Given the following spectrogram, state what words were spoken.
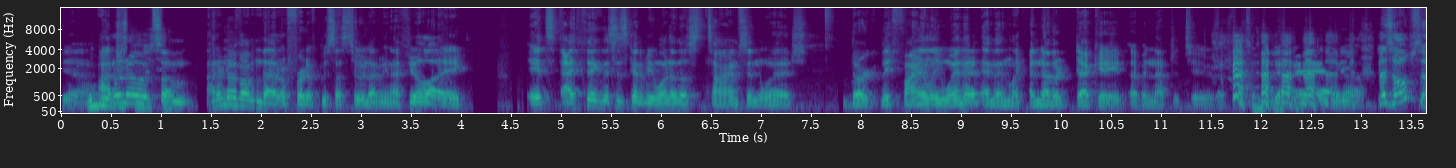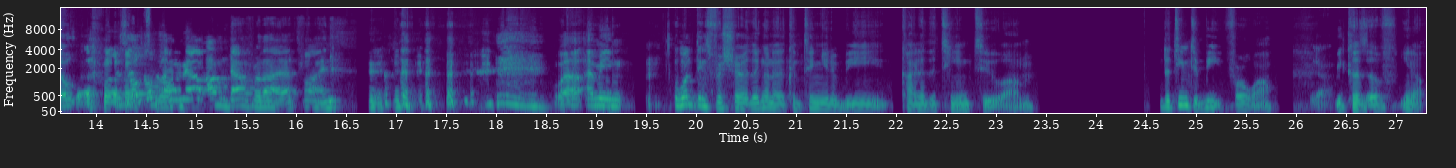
Yeah, It'll I don't know if some. I don't know if I'm that afraid of Cruz Azul. I mean, I feel like it's. I think this is going to be one of those times in which they're they finally win it, and then like another decade of ineptitude. you know? let's hope so. Let's hope so. I'm, I'm down for that. That's fine. well, I mean, one thing's for sure, they're gonna continue to be kind of the team to um the team to beat for a while yeah, because of, you know,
